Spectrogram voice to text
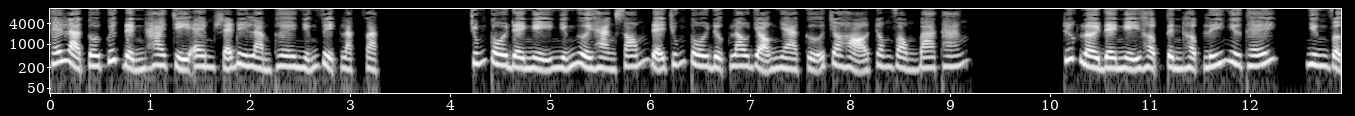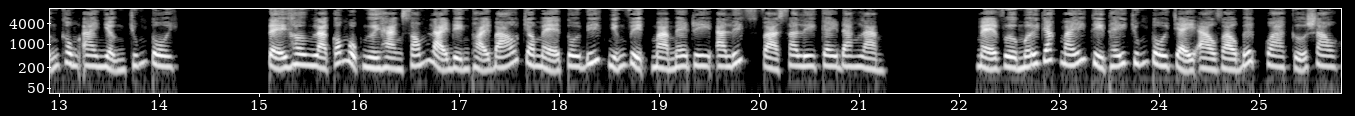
Thế là tôi quyết định hai chị em sẽ đi làm thuê những việc lặt vặt. Chúng tôi đề nghị những người hàng xóm để chúng tôi được lau dọn nhà cửa cho họ trong vòng 3 tháng. Trước lời đề nghị hợp tình hợp lý như thế, nhưng vẫn không ai nhận chúng tôi. Tệ hơn là có một người hàng xóm lại điện thoại báo cho mẹ tôi biết những việc mà Mary Alice và Sally Kay đang làm. Mẹ vừa mới gác máy thì thấy chúng tôi chạy ào vào bếp qua cửa sau.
